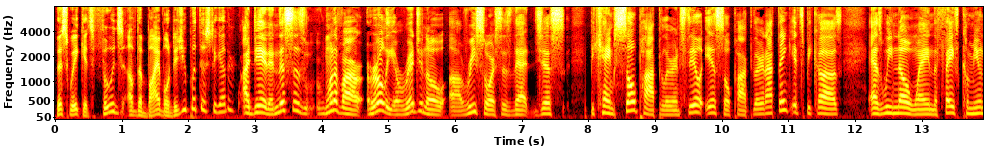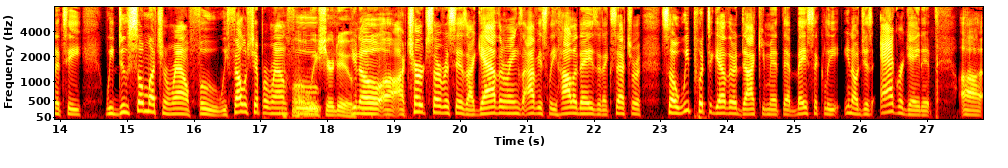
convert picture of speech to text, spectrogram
this week it's Foods of the Bible. Did you put this together? I did, and this is one of our early original uh, resources that just became so popular and still is so popular. And I think it's because, as we know, Wayne, the faith community, we do so much around food. We fellowship around food. Oh, we sure do. You know, uh, our church services, our gatherings, obviously holidays and etc. So we put together a document that basically, you know, just aggregated uh,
